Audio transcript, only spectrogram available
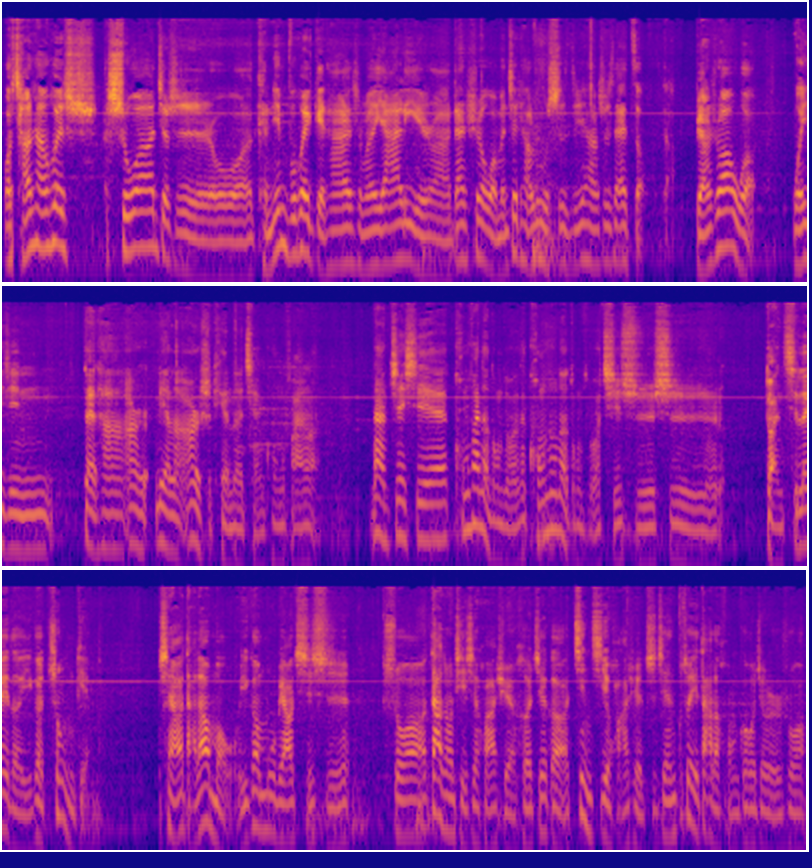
我常常会说，就是我肯定不会给他什么压力是吧？但是我们这条路实际上是在走的。比方说，我我已经带他二练了二十天的前空翻了。那这些空翻的动作，在空中的动作，其实是短期内的一个重点。想要达到某一个目标，其实说大众体系滑雪和这个竞技滑雪之间最大的鸿沟就是说，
